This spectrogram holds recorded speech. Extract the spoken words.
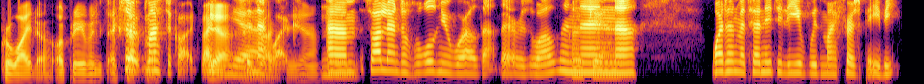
provider or payment acceptor? so? Mastercard, right? Yeah, it's a exactly, network. Yeah. Um, so I learned a whole new world out there as well, and Okay. then uh, went on maternity leave with my first baby,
